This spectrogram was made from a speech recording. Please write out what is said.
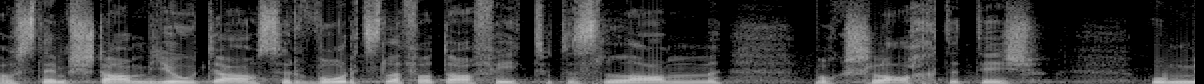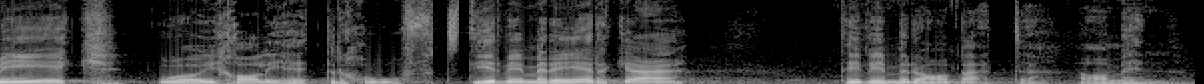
aus dem Stamm Juda, aus der Wurzel von David und das Lamm, das geschlachtet ist und mich und euch alle hat er gekauft. Dir will wir Ehre geben, dir will wir anbeten. Amen.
